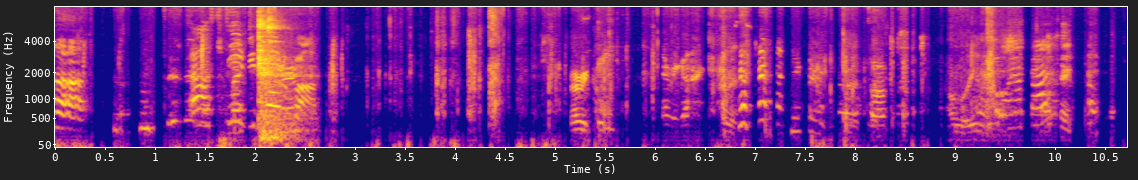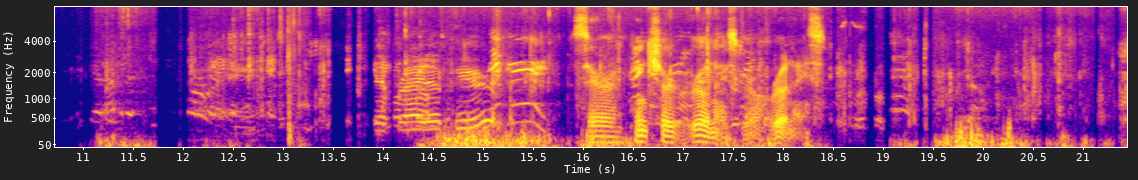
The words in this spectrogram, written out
Oh, Steve, you photobomb. Very cool. There we go. Step right up here. Sarah, pink shirt, real nice girl, real nice. All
